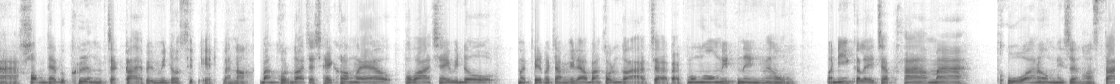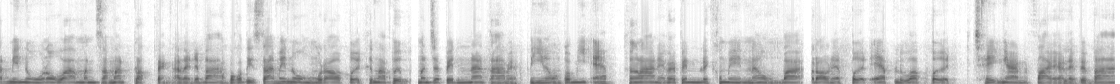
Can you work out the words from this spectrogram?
อ่าคอมแทบทุกเครื่องจะกลายเป็น Windows 11 แล้วเนาะบางคนก็อาจจะใช้คล่องแล้ว เพราะว่าใช้ Windows มันเป็นประจำอยู่แล้ว บางคนก็อาจจะแบบงงๆนิดนึงนะครับวันนี้ก็เลยจะพามา ทัวร์นะผมในส่วนของ Start เมนูนะว่ามันสามารถปรับแต่งอะไรได้บ้าง ปกติ Start เมนูของเราเปิดขึ้นมาปุ๊บมันจะเป็นหน้าตาแบบนี้นะผมก็มีแอปข้างล่างเนี่ยก็จะเป็น recommend นะผมว่าเราเนี่ยเปิดแอป หรือว่าเปิดใช้งานไฟล์อะไรไปบ้าง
